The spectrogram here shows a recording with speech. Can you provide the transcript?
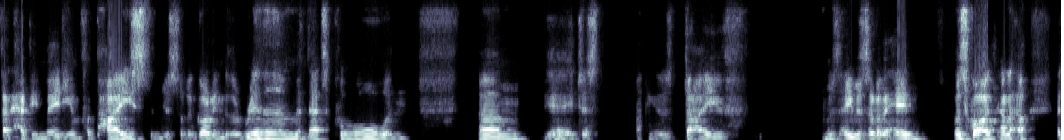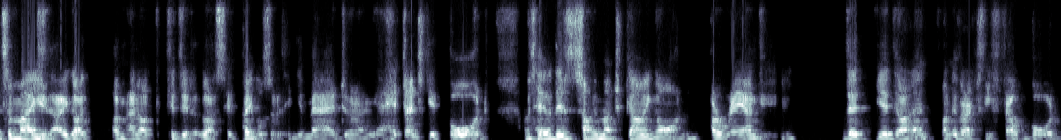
that happy medium for pace, and just sort of got into the rhythm, and that's cool. And um, yeah, just I think it was Dave. Was he was sort of ahead? It was quite. It's amazing though. He got um, and I consider, like I said, people sort of think you're mad doing it. Don't you get bored? I tell you, there's so much going on around you that yeah, I don't, I never actually felt bored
